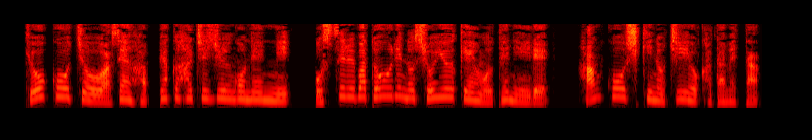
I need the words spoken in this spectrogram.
教皇庁は1885年に、オッセルバトーレの所有権を手に入れ、反抗式の地位を固めた。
